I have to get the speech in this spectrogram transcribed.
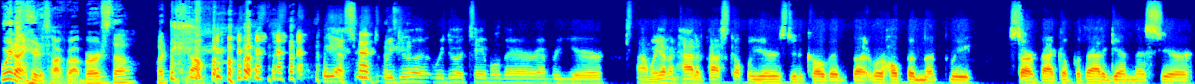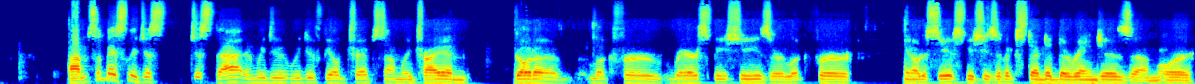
we're not here to talk about birds though what no. but yes, we, we do a we do a table there every year. Um, we haven't had it the past couple years due to COVID, but we're hoping that we start back up with that again this year. Um, so basically, just just that, and we do we do field trips. Um, we try and go to look for rare species or look for you know to see if species have extended their ranges um, or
